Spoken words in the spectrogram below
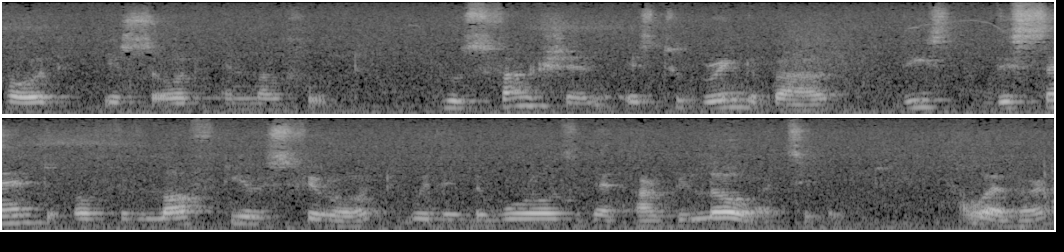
Hod, Yesod, and Malchut, whose function is to bring about this descent of the loftier Sfirot within the worlds that are below Atzilut. However,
